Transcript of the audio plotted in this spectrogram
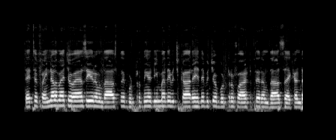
ਤੇ ਇੱਥੇ ਫਾਈਨਲ ਮੈਚ ਹੋਇਆ ਸੀ। ਰਮਦਾਸ ਤੇ ਬੁੱਟਰ ਦੀਆਂ ਟੀਮਾਂ ਦੇ ਵਿਚਕਾਰ ਇਹਦੇ ਵਿੱਚੋਂ ਬੁੱਟਰ ਫਾਸਟ ਤੇ ਰਮਦਾਸ ਸੈਕੰਡ।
